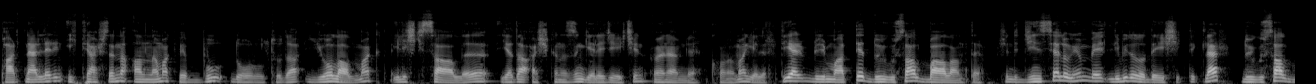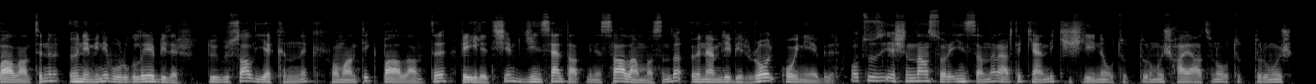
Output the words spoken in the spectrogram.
partnerlerin ihtiyaçlarını anlamak ve bu doğrultuda yol almak ilişki sağlığı ya da aşkınızın geleceği için önemli konuma gelir. Diğer bir madde duygusal bağlantı. Şimdi cinsel uyum ve libidoda değişiklikler duygusal bağlantının önemini vurgulayabilir. Duygusal yakınlık, romantik bağlantı ve iletişim cinsel tatminin sağlanmasında önemli bir rol oynayabilir. 30 yaşından sonra insanlar artık kendi kişiliğini oturtturmuş, hayatını oturtturmuş,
